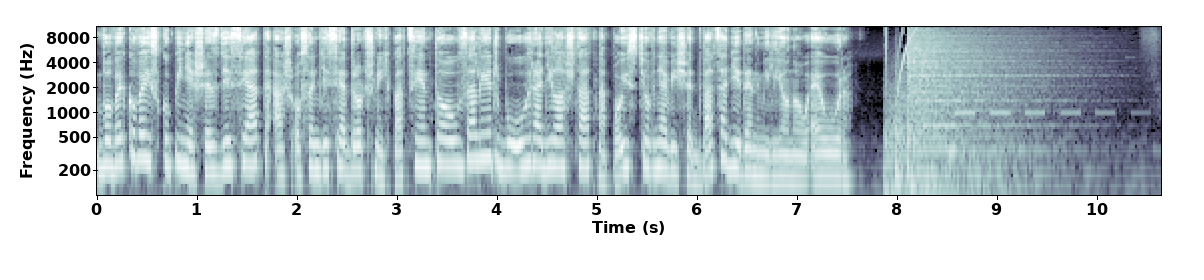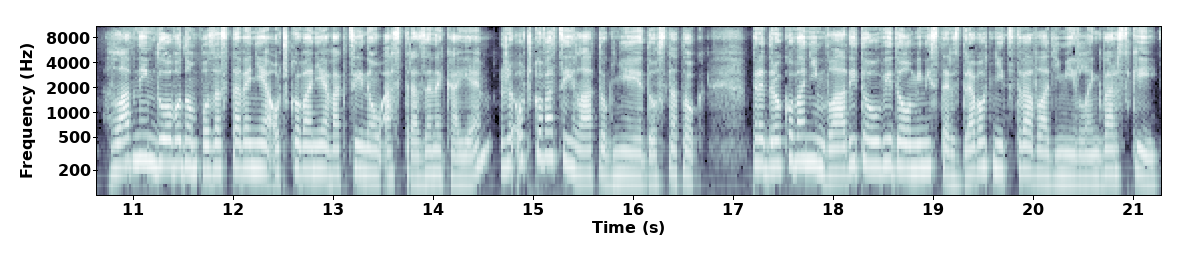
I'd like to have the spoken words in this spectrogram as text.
Vo vekovej skupine 60 až 80 ročných pacientov za liečbu uhradila štátna poisťovňa vyše 21 miliónov eur. Hlavným dôvodom pozastavenia očkovania vakcínou AstraZeneca je, že očkovacích látok nie je dostatok. Pred rokovaním vlády to uviedol minister zdravotníctva Vladimír Lengvarský.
